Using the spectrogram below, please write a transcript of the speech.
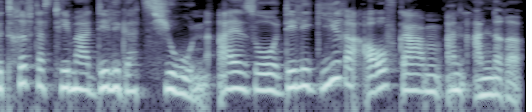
betrifft das Thema Delegation, also delegiere Aufgaben an andere.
